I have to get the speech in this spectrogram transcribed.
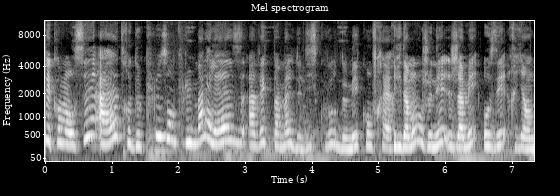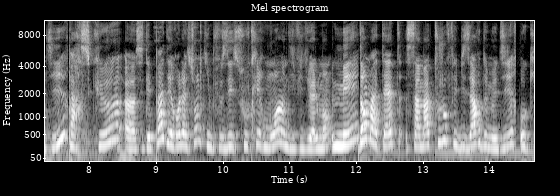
j'ai commencé à être de plus en plus mal à l'aise avec pas mal de discours de mes confrères. Évidemment je n'ai jamais osé rien dire parce que euh, c'était pas des relations qui me faisaient souffrir moi individuellement. Mais dans ma tête ça m'a toujours fait bizarre de me dire ok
